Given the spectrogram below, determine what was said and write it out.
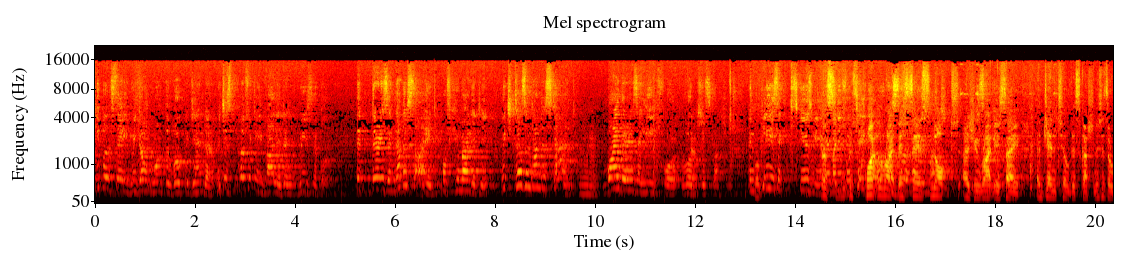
people say we don't want the woke agenda, which is perfectly valid and reasonable, that there is another side of humanity which doesn't understand mm-hmm. Why there is a need for woke yes. discussion. And well, please excuse me, everybody, for that's quite all right. So this is not, as you rightly say, a genteel discussion. This is a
